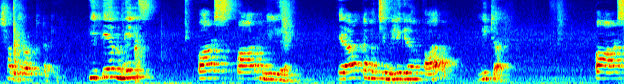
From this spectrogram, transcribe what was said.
শব্দের অর্থটা কি? PPM means parts per million এর আরেকটা হচ্ছে milligram per litre parts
